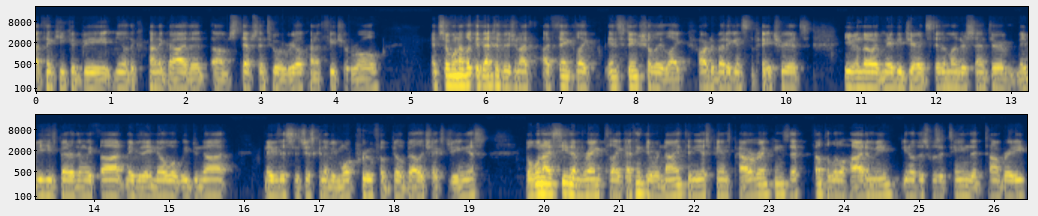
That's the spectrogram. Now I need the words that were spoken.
I think he could be, you know, the kind of guy that um, steps into a real kind of feature role. And so when I look at that division, I I think like instinctually, like hard to bet against the Patriots, even though it may be Jarrett Stidham under center. Maybe he's better than we thought. Maybe they know what we do not. Maybe this is just going to be more proof of Bill Belichick's genius. But when I see them ranked, like I think they were ninth in ESPN's power rankings, that felt a little high to me. You know, this was a team that Tom Brady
